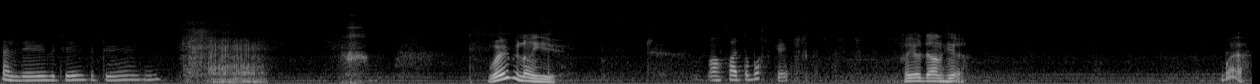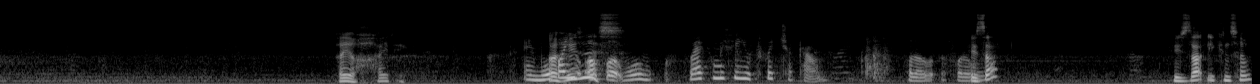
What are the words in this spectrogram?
Where even are you? Outside the boss gate. Oh, you're down here. Where? Oh, you're hiding. And what Oh, are you up at? Where can we see your Twitch account? Follow, follow. Who's that? Who's that you can tell?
